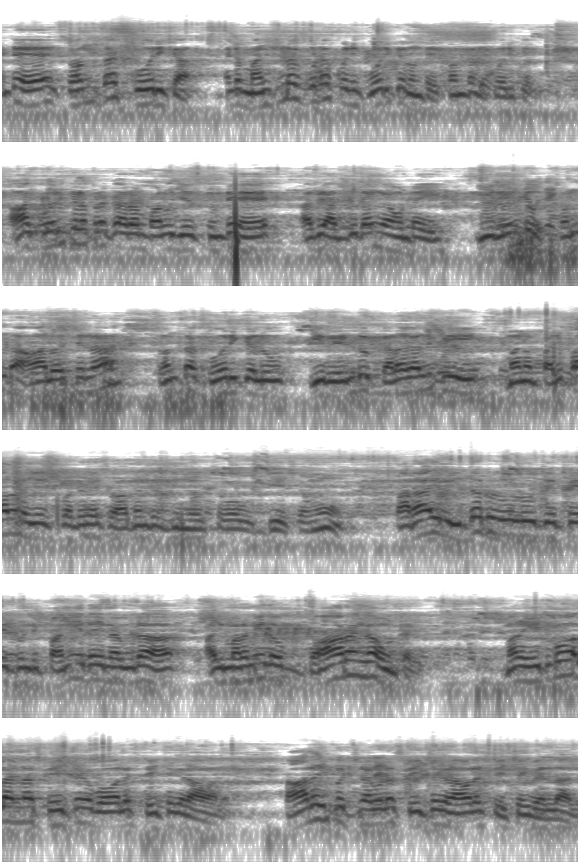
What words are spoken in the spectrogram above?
అంటే సొంత కోరిక. అంటే మనిషిలో కూడా కొన్ని కోరికలు ఉంటాయి సొంత కోరికలు. ఆ కోరికల ప్రకారం పనులు చేసుకుంటే అవి అద్భుతంగా ఉంటాయి. ఈ రెండు సొంత ఆలోచన సొంత కోరికలు ఈ రెండు కలగలిపి మనం పరిపాలన చేసుకోవడమే స్వాతంత్ర దినోత్సవ ఉద్దేశము. పరాయి ఇతరులు చెప్పేటువంటి పని ఏదైనా కూడా అది మన మీద భారంగా ఉంటుంది. మనం ఎటు పోవాలన్నా స్వేచ్ఛగా పోవాలి స్వేచ్ఛగా రావాలి. కాలేజీకి వచ్చినా కూడా స్వేచ్ఛగా రావాలి స్వేచ్ఛగా వెళ్ళాలి.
